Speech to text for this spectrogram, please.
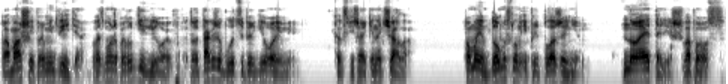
про Машу и про Медведя, возможно, про других героев, которые также будут супергероями, как в Смешарке Начала, по моим домыслам и предположениям. Но это лишь вопрос.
